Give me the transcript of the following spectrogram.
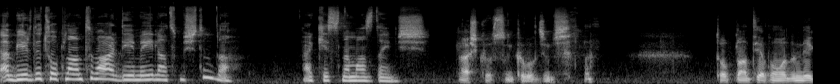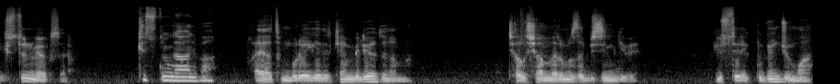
Ya birde toplantı var diye mail atmıştım da herkes namazdaymış. Aşk olsun Kıvılcımız. Toplantı yapamadın diye küstün mü yoksa? Küstüm galiba. Hayatım buraya gelirken biliyordun ama. Çalışanlarımız da bizim gibi. Üstelik bugün Cuma.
